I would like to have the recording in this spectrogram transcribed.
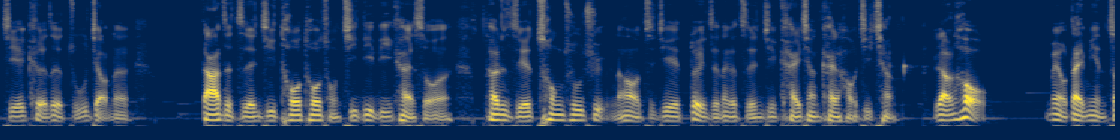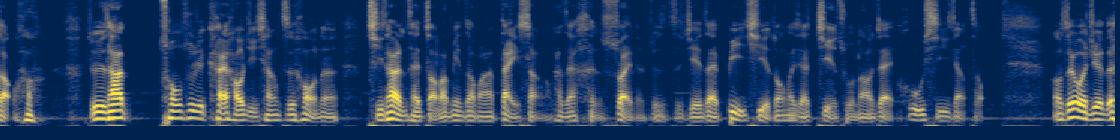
杰克这个主角呢，搭着直升机偷偷从基地离开的时候，他就直接冲出去，然后直接对着那个直升机开枪，开了好几枪，然后。没有戴面罩哈，就是他冲出去开好几枪之后呢，其他人才找到面罩帮他戴上，他才很帅的，就是直接在闭气的状态下解除，然后再呼吸这样走。哦，所以我觉得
